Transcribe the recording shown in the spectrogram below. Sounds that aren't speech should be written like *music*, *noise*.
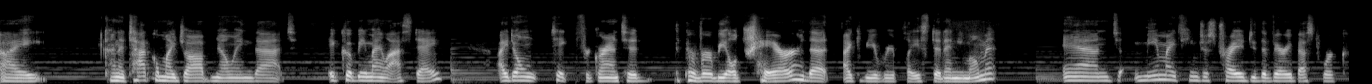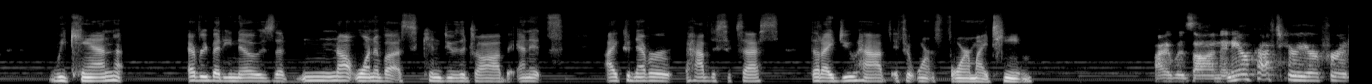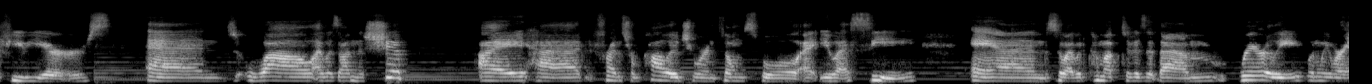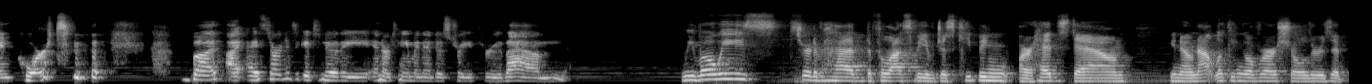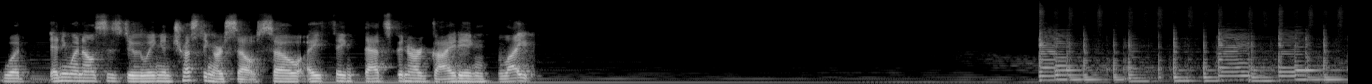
I kind of tackle my job knowing that it could be my last day. I don't take for granted the proverbial chair that I could be replaced at any moment. And me and my team just try to do the very best work we can. Everybody knows that not one of us can do the job. And it's, I could never have the success that I do have if it weren't for my team. I was on an aircraft carrier for a few years. And while I was on the ship, I had friends from college who were in film school at USC. And so I would come up to visit them rarely when we were in port. *laughs* but I, I, started to get to know the entertainment industry through them. We've always sort of had the philosophy of just keeping our heads down, you know, not looking over our shoulders at what anyone else is doing and trusting ourselves. So I think that's been our guiding light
